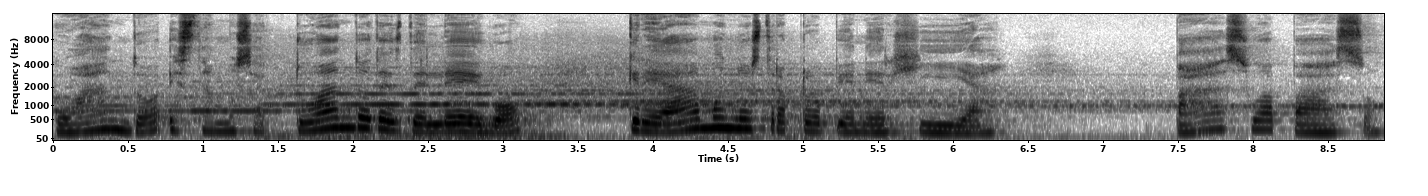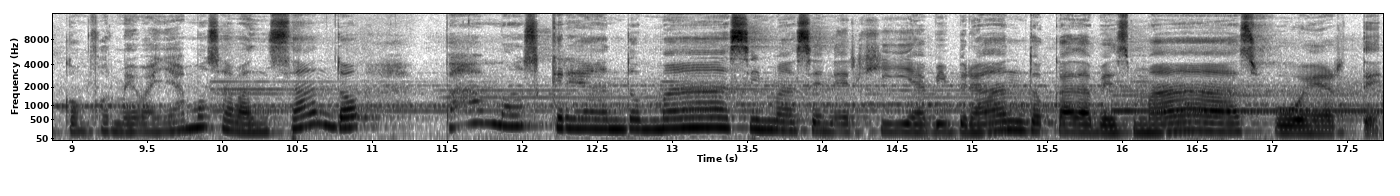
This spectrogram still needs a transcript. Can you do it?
Cuando estamos actuando desde el ego, creamos nuestra propia energía. Paso a paso, conforme vayamos avanzando, vamos creando más y más energía, vibrando cada vez más fuerte.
